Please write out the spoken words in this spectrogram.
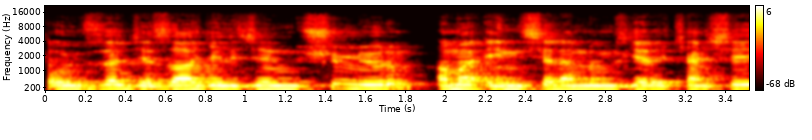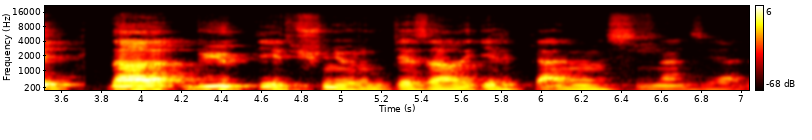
O yüzden ceza geleceğini düşünmüyorum ama endişelenmemiz gereken şey daha büyük diye düşünüyorum ceza gelip gelmemesinden ziyade.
